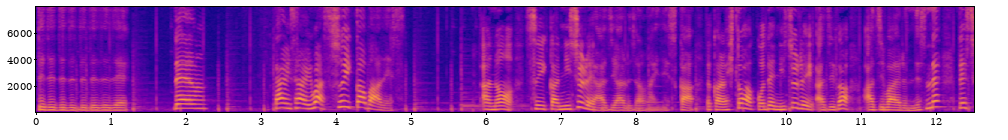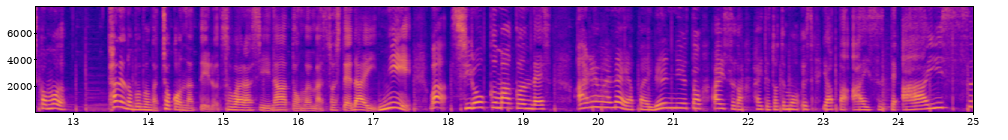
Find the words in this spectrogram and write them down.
でででででででででん第3位はスイカバーですあの、スイカ2種類味あるじゃないですか。だから1箱で2種類味が味わえるんですね。で、しかも、種の部分がチョコになっている。素晴らしいなと思います。そして第2位は、白熊くんです。あれはね、やっぱり練乳とアイスが入ってとても、やっぱアイスってアイスね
